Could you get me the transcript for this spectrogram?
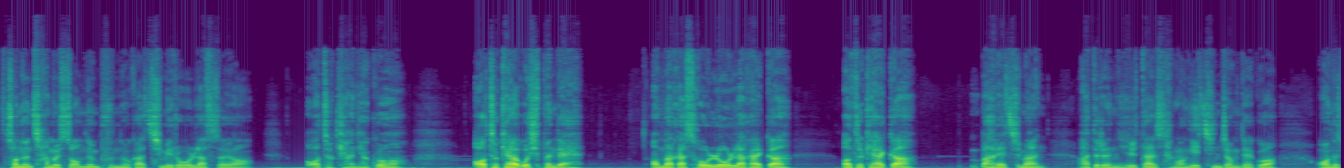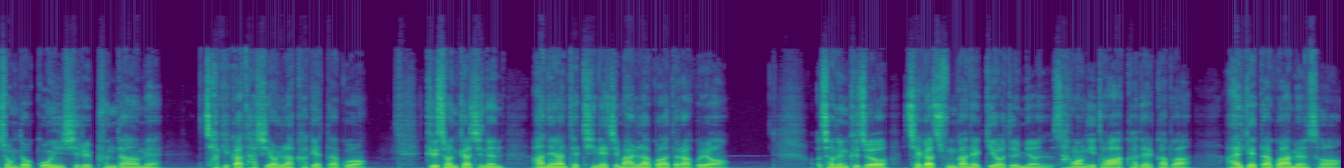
저는 참을 수 없는 분노가 치밀어 올랐어요. 어떻게 하냐고? 어떻게 하고 싶은데? 엄마가 서울로 올라갈까? 어떻게 할까? 말했지만 아들은 일단 상황이 진정되고 어느 정도 꼬인 씨를 푼 다음에 자기가 다시 연락하겠다고 그 전까지는 아내한테 티내지 말라고 하더라고요. 저는 그저 제가 중간에 끼어들면 상황이 더 악화될까봐 알겠다고 하면서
